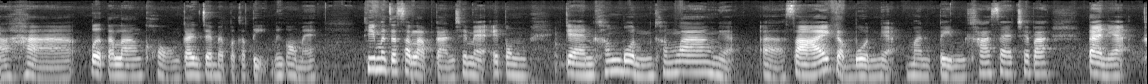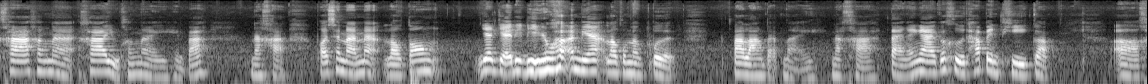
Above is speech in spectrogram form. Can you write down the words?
าหาเปิดตารางของการแจงแบบปกตินึกออกไหมที่มันจะสลับกันใช่ไหมไอ้ตรงแกนข้างบนข้างล่างเนี่ยอ่าซ้ายกับบนเนี่ยมันเป็นค่า z ใช่ปะแต่เนี้ยค่าข้างหน้าค่าอยู่ข้างในเห็นปะนะคะ เพราะฉะนั้นน่ะเราต้องแยกแยะดีๆว่าอันเนี้ยเรากำลังเปิด ตารางแบบไหนนะคะ แต่ง่ายๆก็คือถ้าเป็น t กับไค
